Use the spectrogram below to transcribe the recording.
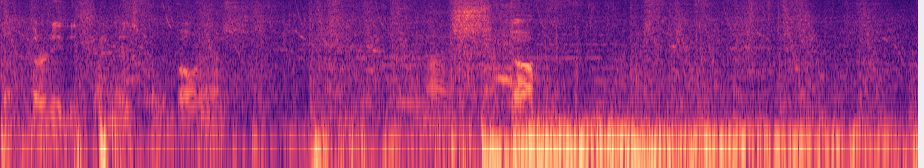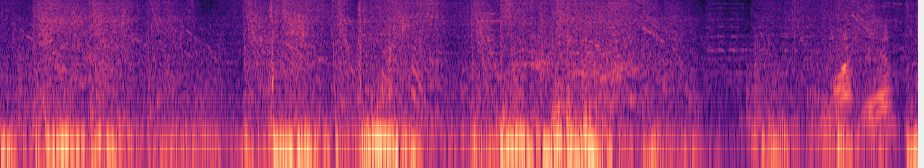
killed 30 of these enemies for the bonus. Ah, stuff. More? You?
